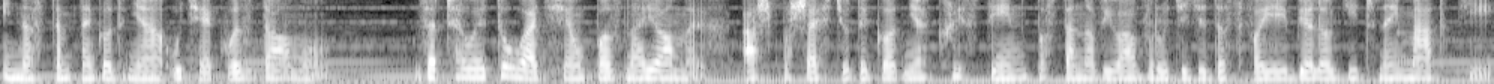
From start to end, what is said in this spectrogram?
i następnego dnia uciekły z domu. Zaczęły tułać się po znajomych, aż po sześciu tygodniach Christine postanowiła wrócić do swojej biologicznej matki.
